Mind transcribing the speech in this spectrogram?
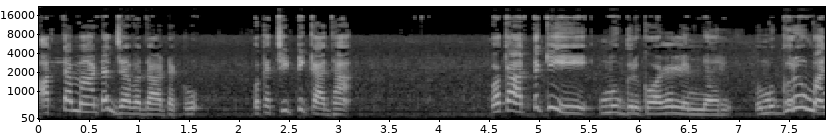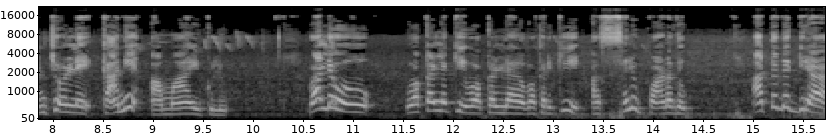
అత్తమాట జవదాటకు. ఒక చిట్టి కథ. ఒక అత్తకి ముగ్గురు కోడళ్ళు ఉన్నారు ముగ్గురు మంచోళ్ళే కానీ అమాయకులు. వాళ్ళు ఒకళ్ళకి ఒకళ్ళ ఒకరికి అస్సలు పడదు. అత్త దగ్గర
